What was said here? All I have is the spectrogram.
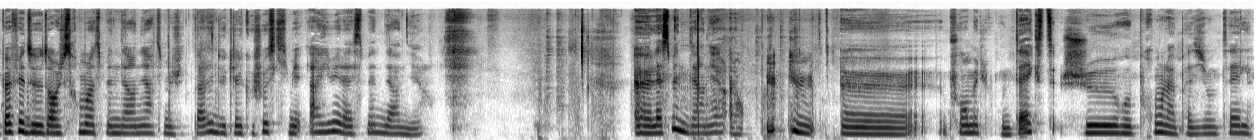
pas fait de- d'enregistrement la semaine dernière, mais je vais te parler de quelque chose qui m'est arrivé la semaine dernière. Euh, la semaine dernière, alors, euh, pour remettre le contexte, je reprends la patientèle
